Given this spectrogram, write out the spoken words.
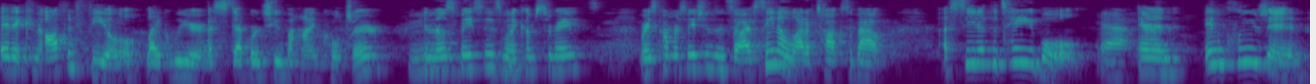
And it can often feel like we're a step or two behind culture in those mm-hmm. spaces when it mm-hmm. comes to race, race conversations. And so I've seen a lot of talks about a seat at the table Yeah. and inclusion,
